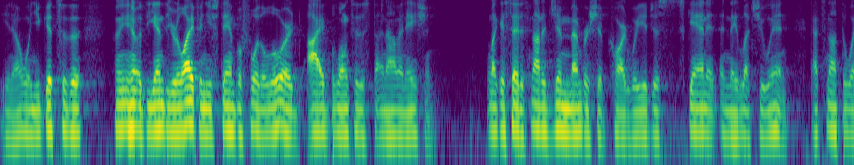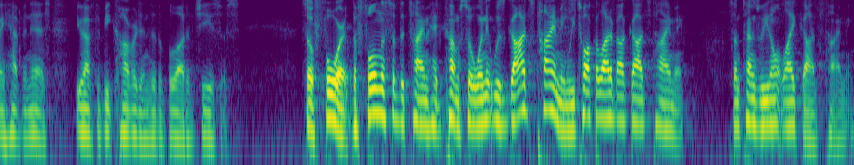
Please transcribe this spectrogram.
You know, when you get to the, you know, at the end of your life and you stand before the Lord, I belong to this denomination. Like I said, it's not a gym membership card where you just scan it and they let you in. That's not the way heaven is. You have to be covered into the blood of Jesus. So, four, the fullness of the time had come. So, when it was God's timing, we talk a lot about God's timing. Sometimes we don't like God's timing.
